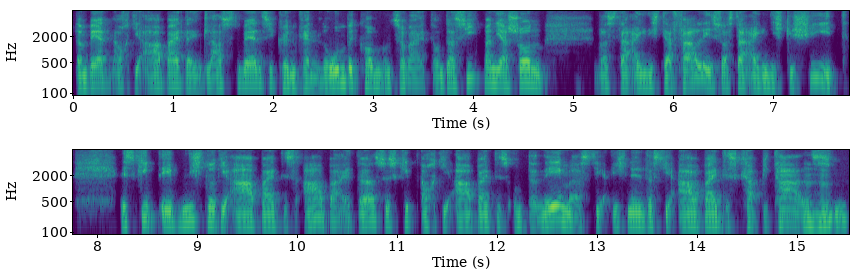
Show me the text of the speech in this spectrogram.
Dann werden auch die Arbeiter entlassen werden. Sie können keinen Lohn bekommen und so weiter. Und da sieht man ja schon, was da eigentlich der Fall ist, was da eigentlich geschieht. Es gibt eben nicht nur die Arbeit des Arbeiters, es gibt auch die Arbeit des Unternehmers. Die, ich nenne das die Arbeit des Kapitals. Mhm.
